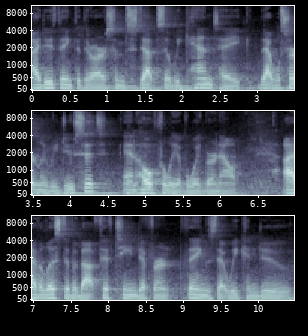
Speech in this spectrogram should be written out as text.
I do think that there are some steps that we can take that will certainly reduce it and mm-hmm. hopefully avoid burnout. I have a list of about 15 different things that we can do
